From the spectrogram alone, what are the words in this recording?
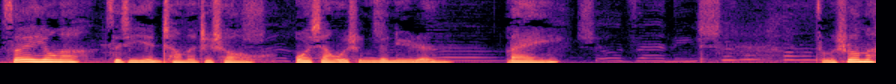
所以用了自己演唱的这首《我想我是你的女人》来，怎么说呢？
